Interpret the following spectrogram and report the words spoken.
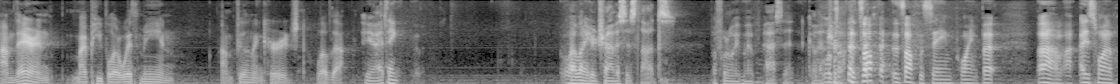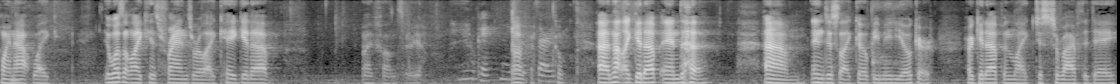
I'm there, and my people are with me, and I'm feeling encouraged. Love that. Yeah, I think. Well, I want to hear Travis's thoughts before we move past it. Go ahead. Well, it's, it's off. It's off the same point, but um, I, I just want to point out, like, it wasn't like his friends were like, "Hey, get up." My phone's there. Yeah. Okay. Okay, Sorry. Cool. Uh, not like get up and uh, um, and just like go be mediocre, or get up and like just survive the day,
